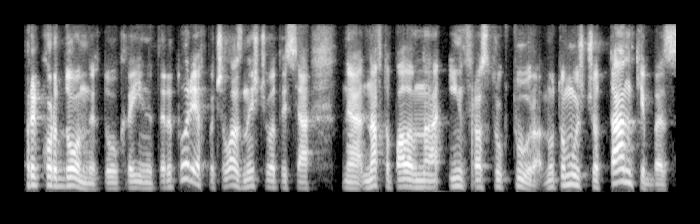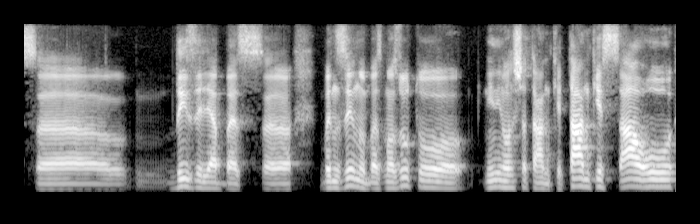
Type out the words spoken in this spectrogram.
прикордонних до України територіях почала знищуватися е, нафтопаливна інфраструктура. Ну тому що танки без е, дизеля, без е, бензину, без мазуту. І не лише танки, танки, САУ,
